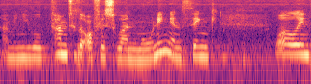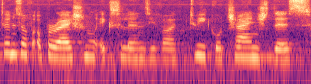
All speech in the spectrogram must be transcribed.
I mean, you will come to the office one morning and think, well, in terms of operational excellence, if I tweak or change this,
